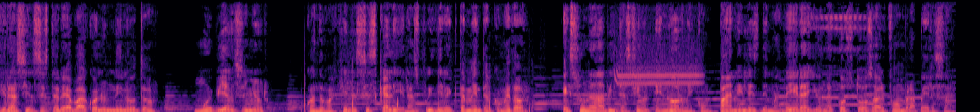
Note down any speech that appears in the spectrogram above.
gracias, estaré abajo en un minuto. Muy bien, señor. Cuando bajé las escaleras fui directamente al comedor. Es una habitación enorme con paneles de madera y una costosa alfombra persa.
